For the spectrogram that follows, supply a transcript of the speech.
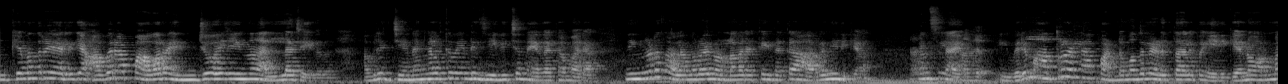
മുഖ്യമന്ത്രി അല്ലെങ്കിൽ അവർ ആ പവർ എൻജോയ് ചെയ്യുന്നതല്ല ചെയ്തത്. അവർ ജനങ്ങൾക്ക് വേണ്ടി ജീവിച്ച നേതാക്കന്മാരാ. നിങ്ങളുടെ തലമുറയിലുള്ളവരൊക്കെ ഇതൊക്കെ അറിഞ്ഞിരിക്കണം. മനസ്സിലായോ. ഇവർ മാത്രമല്ല പണ്ട് മുതൽ എടുത്താൽ ഇപ്പൊ എനിക്ക് തന്നെ ഓർമ്മ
